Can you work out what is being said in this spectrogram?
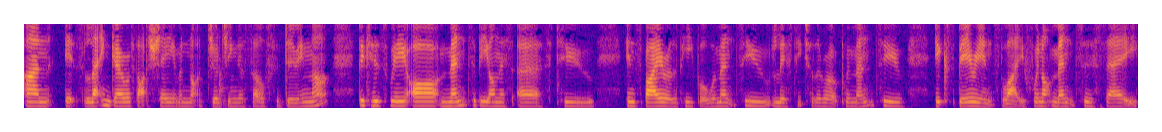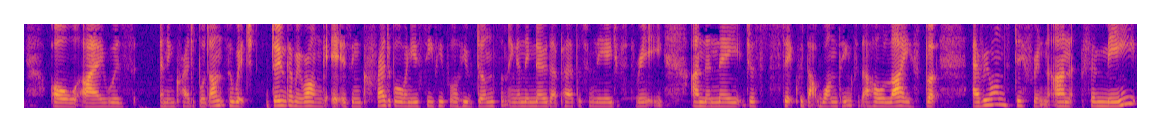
And it's letting go of that shame and not judging yourself for doing that because we are meant to be on this earth to inspire other people. We're meant to lift each other up. We're meant to experience life. We're not meant to say, oh, I was an incredible dancer, which don't get me wrong, it is incredible when you see people who've done something and they know their purpose from the age of three and then they just stick with that one thing for their whole life. But everyone's different. And for me,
